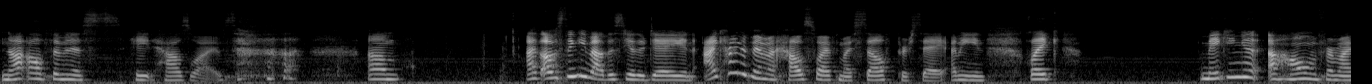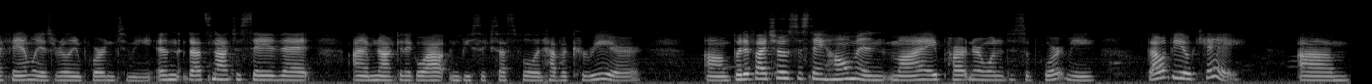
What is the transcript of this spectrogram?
not all feminists hate housewives. um, I, I, was thinking about this the other day, and I kind of am a housewife myself, per se. I mean, like, making a, a home for my family is really important to me. And that's not to say that I'm not going to go out and be successful and have a career. Um, but if I chose to stay home and my partner wanted to support me, that would be okay. Um,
